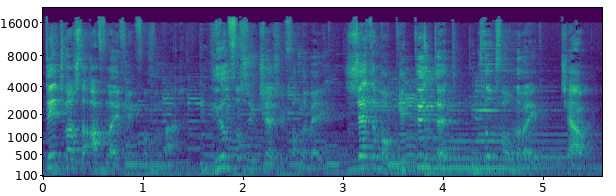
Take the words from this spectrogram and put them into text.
Dit was de aflevering voor vandaag. Heel veel succes weer van de week. Zet hem op, je kunt het. Tot volgende week. Ciao.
